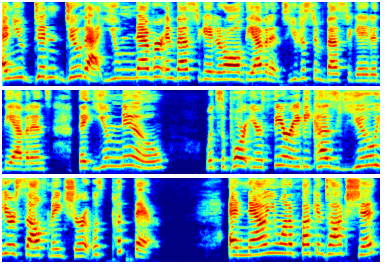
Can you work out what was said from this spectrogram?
And you didn't do that. You never investigated all of the evidence. You just investigated the evidence that you knew would support your theory because you yourself made sure it was put there. And now you want to fucking talk shit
